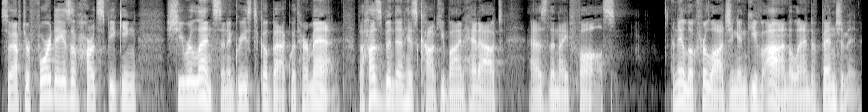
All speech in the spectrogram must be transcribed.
So after four days of heart speaking, she relents and agrees to go back with her man. The husband and his concubine head out as the night falls. And they look for lodging in Giv'ah, in the land of Benjamin.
